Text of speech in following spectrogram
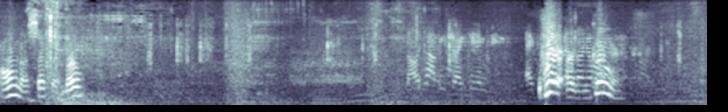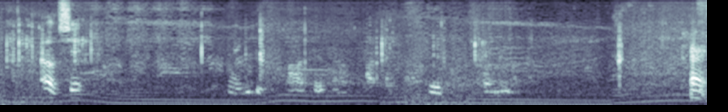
On a second, bro. Solid copy, strike team. Where are you going? Oh shit. Alright.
